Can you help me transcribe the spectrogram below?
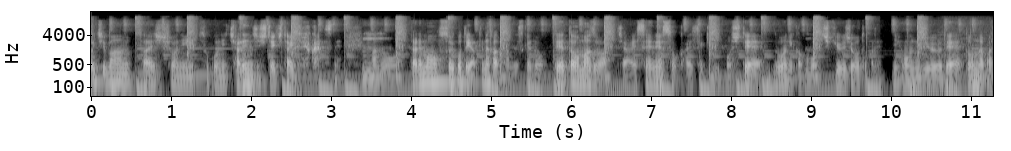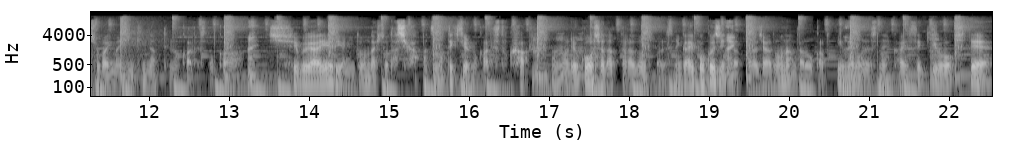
う一番最初にそこにチャレンジしていきたいというかですね、うん。あの誰もそういうことやってなかったんですけど、データをまずはじゃあ SNS を解析をして、どうにかこう地球上とかね、日本中でどんな場所が今人気になってるのかですとか、はい。渋谷エリアにどんな人たちが集まってきてるのかですとか、うん。あの旅行者だったらどうとかですね、外国人だったらじゃあどうななんだろうかというものをですね、解析をして、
